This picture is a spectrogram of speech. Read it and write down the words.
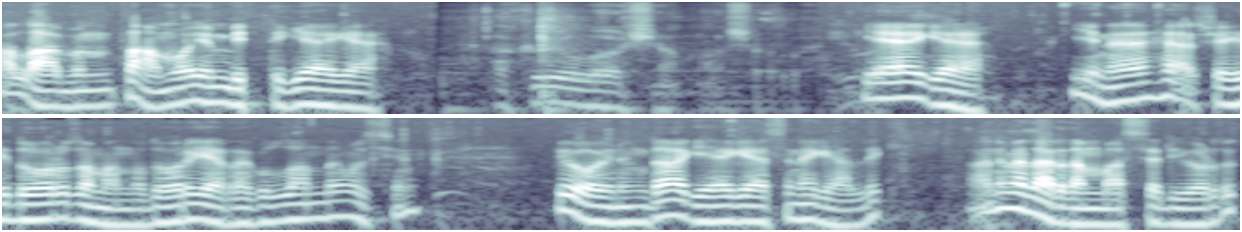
Allah bunu tamam oyun bitti GG. Akıyor bu akşam maşallah. GG. Yine her şeyi doğru zamanda doğru yerde kullandığımız için bir oyunun daha GG'sine geldik. Animelerden bahsediyorduk.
